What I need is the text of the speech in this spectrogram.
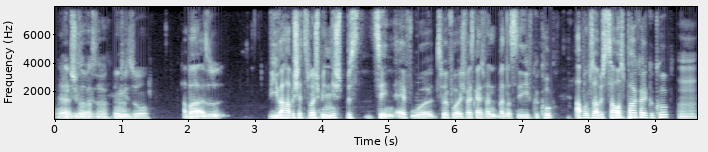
Oder ich sowas, ne? Irgendwie so. Aber also, Viva habe ich jetzt zum Beispiel nicht bis 10, 11 Uhr, 12 Uhr, ich weiß gar nicht, wann, wann das lief, geguckt. Ab und zu habe ich South Park halt geguckt. Mhm.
